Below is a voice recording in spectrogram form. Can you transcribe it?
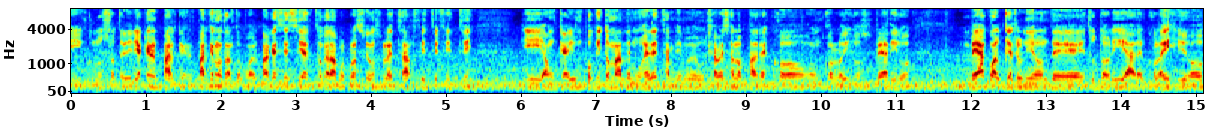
incluso te diría que en el parque, en el parque no tanto, pues el parque sí es cierto que la población suele estar 50-50 y aunque hay un poquito más de mujeres, también me muchas veces a los padres con, los hijos. Vea, digo, vea cualquier reunión de tutoría del colegio,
